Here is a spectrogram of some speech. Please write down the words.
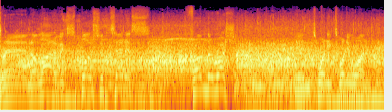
And a lot of tennis from the Russian in 2021.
